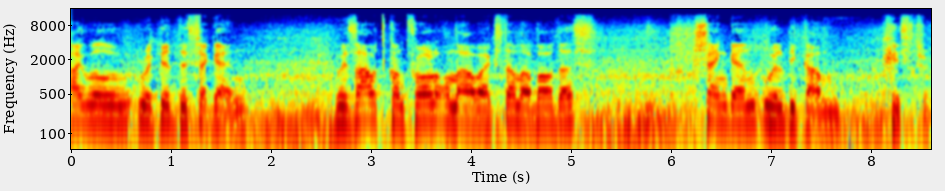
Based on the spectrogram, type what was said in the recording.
I will repeat this again. Without control on our external borders, Schengen will become history.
